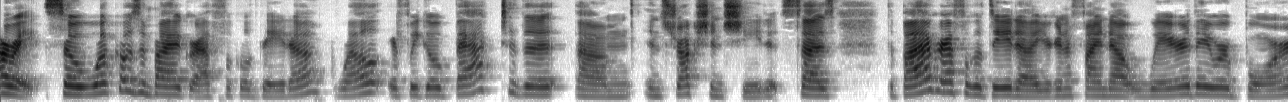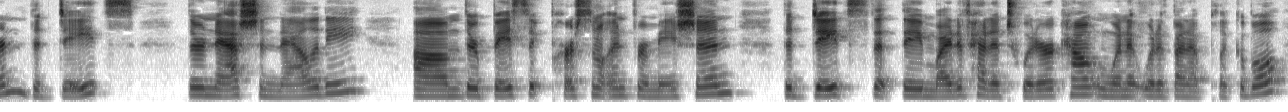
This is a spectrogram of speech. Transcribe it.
All right, so what goes in biographical data? Well, if we go back to the um, instruction sheet, it says the biographical data, you're going to find out where they were born, the dates, their nationality, um, their basic personal information, the dates that they might have had a Twitter account and when it would have been applicable,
